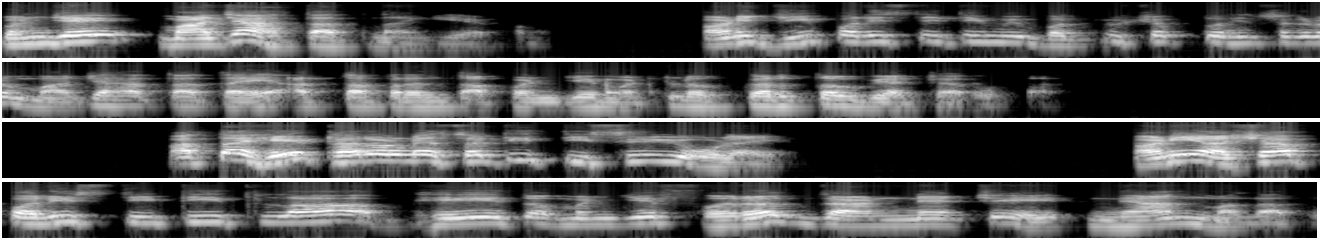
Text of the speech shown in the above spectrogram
म्हणजे माझ्या हातात नाहीये. आणि जी परिस्थिती मी बदलू शकतो हे सगळं माझ्या हातात आहे. आतापर्यंत आपण जे म्हटलं कर्तव्याच्या रूपात. आता हे ठरवण्यासाठी तिसरी ओळ आहे. आणि अशा परिस्थितीतला भेद म्हणजे फरक जाणण्याचे ज्ञान मला दे.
